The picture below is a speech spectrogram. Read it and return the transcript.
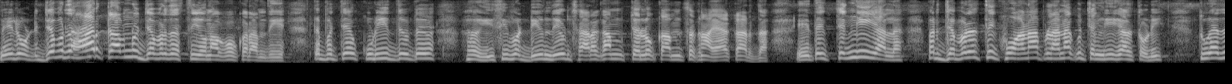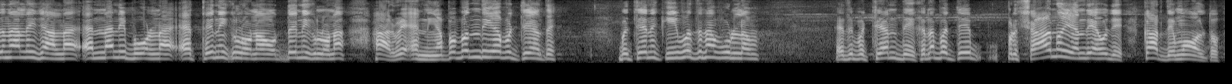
ਨਹੀਂ ਰੋਟੀ ਜ਼ਬਰ ਹਰ ਕੰਮ ਨੂੰ ਜ਼ਬਰਦਸਤੀ ਉਹਨਾਂ ਕੋ ਕਰਾਂਦੀ ਹੈ। ਤੇ ਬੱਚੇ, ਕੁੜੀ ਦੇ ਤੇ ਹੈਗੀ ਸੀ, ਵੱਡੀ ਹੁੰਦੀ ਹੁਣ ਸਾਰਾ ਕੰਮ ਚਲੋ ਕੰਮ ਸਿਖਾਇਆ ਘਰ ਦਾ। ਇਹ ਤੇ ਚੰਗੀ ਗੱਲ ਹੈ, ਪਰ ਜ਼ਬਰਦਸਤੀ ਖਵਾਣਾ ਪਿਲਾਣਾ ਕੋਈ ਚੰਗੀ ਗੱਲ ਥੋੜੀ ਤੂੰ ਇਹਦੇ ਨਾਲ ਨਹੀਂ ਜਾਣਨਾ, ਇੰਨਾ ਨਹੀਂ ਬੋਲਣਾ, ਇੱਥੇ ਨਹੀਂ ਖਲੋਣਾ, ਉੱਥੇ ਨਹੀਂ ਖਲੋਣਾ। ਹਰ ਵੇ ਇੰਨੀਆਂ ਪਾਬੰਦੀਆਂ ਬੱਚਿਆਂ ਤੇ। ਬੱਚਿਆਂ ਨੇ ਕੀ ਵਧਣਾ ਫੁੱਲਣਾ ਇਹ ਤੇ ਬੱਚਿਆਂ ਨੂੰ ਦੇਖਣਾ ਬੱਚੇ ਪਰੇਸ਼ਾਨ ਹੋ ਜਾਂਦੇ ਇਹੋ ਜਿਹੇ ਘਰ ਦੇ ਮਾਹੌਲ ਤੋਂ। ਤੇ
